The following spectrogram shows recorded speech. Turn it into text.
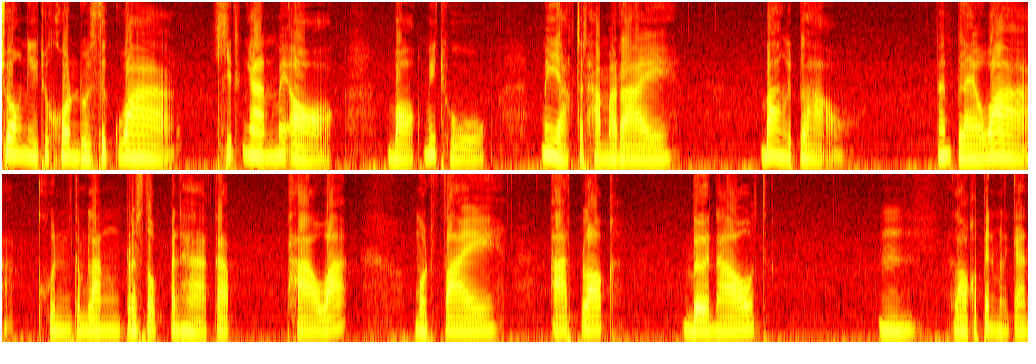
ช่วงนี้ทุกคนรู้สึกว่า คิดงานไม่ออก บอกไม่ถูก ไม่อยากจะทำอะไร บ้างหรือเปล่า นั่นแปลว่า คุณกำลังประสบปัญหากับภาวะ หมดไฟ อาร์ตบล็อกเบิร์นเอาท์อืม เราก็เป็นเหมือนกัน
